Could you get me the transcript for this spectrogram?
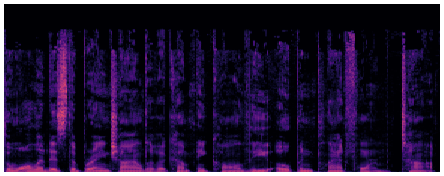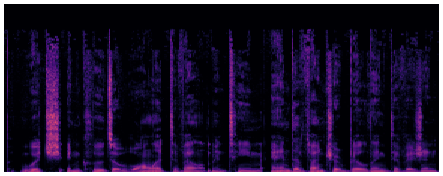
The wallet is the brainchild of a company called the Open Platform, TOP, which includes a wallet development team and a venture building division,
